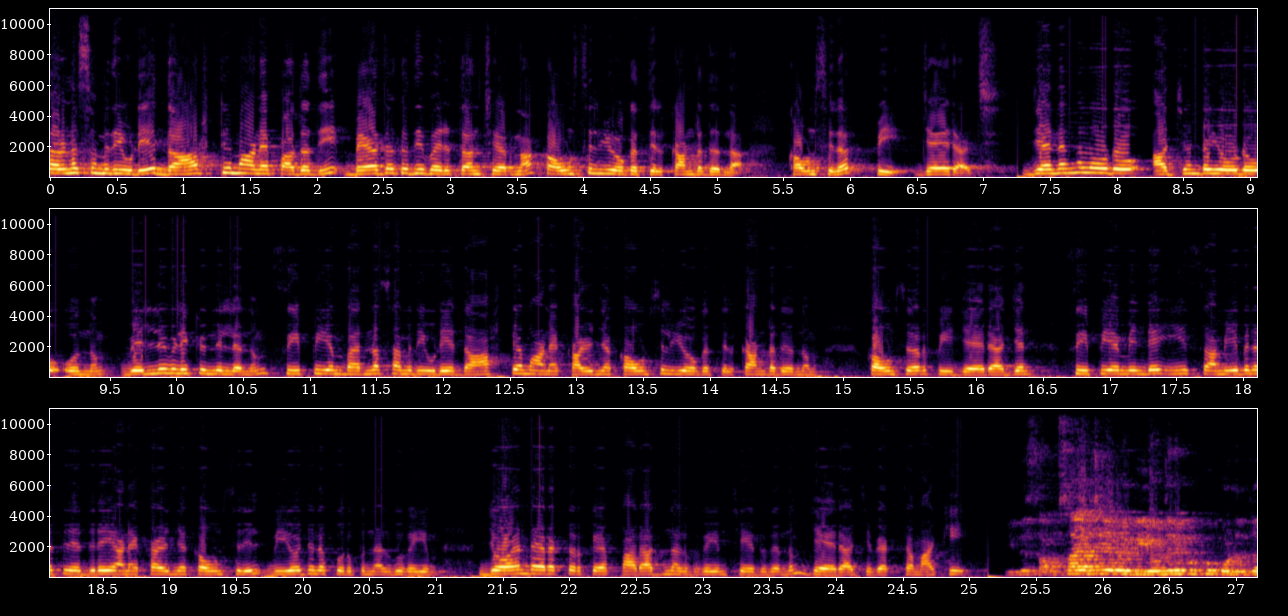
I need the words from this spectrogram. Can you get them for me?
ഭരണസമിതിയുടെ ധാർഷ്ട്യമാണ് പദ്ധതി ഭേദഗതി വരുത്താൻ ചേർന്ന കൗൺസിൽ യോഗത്തിൽ കണ്ടതെന്ന് കൗൺസിലർ പി ജയരാജ്. ജനങ്ങളോടോ അജണ്ടയോടോ ഒന്നും വെല്ലുവിളിക്കുന്നില്ലെന്നും സി പി എം ഭരണസമിതിയുടെ ധാർഷ്ട്യമാണ് കഴിഞ്ഞ കൗൺസിൽ യോഗത്തിൽ കണ്ടതെന്നും councillor P Jayarajan. C P എമ്മിന്റെ ഈ സമീപനത്തിനെതിരെയാണ് കഴിഞ്ഞ കൗൺസിലിൽ വിയോജനക്കുറിപ്പ് നൽകുകയും ജോയിന്റ് ഡയറക്ടർക്ക് പരാതി നൽകുകയും ചെയ്തതെന്നും ജയരാജ് വ്യക്തമാക്കി. ഇത് സംസാരിച്ച് ഞങ്ങൾ വിയോജനക്കുറിപ്പ് കൊടുത്ത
